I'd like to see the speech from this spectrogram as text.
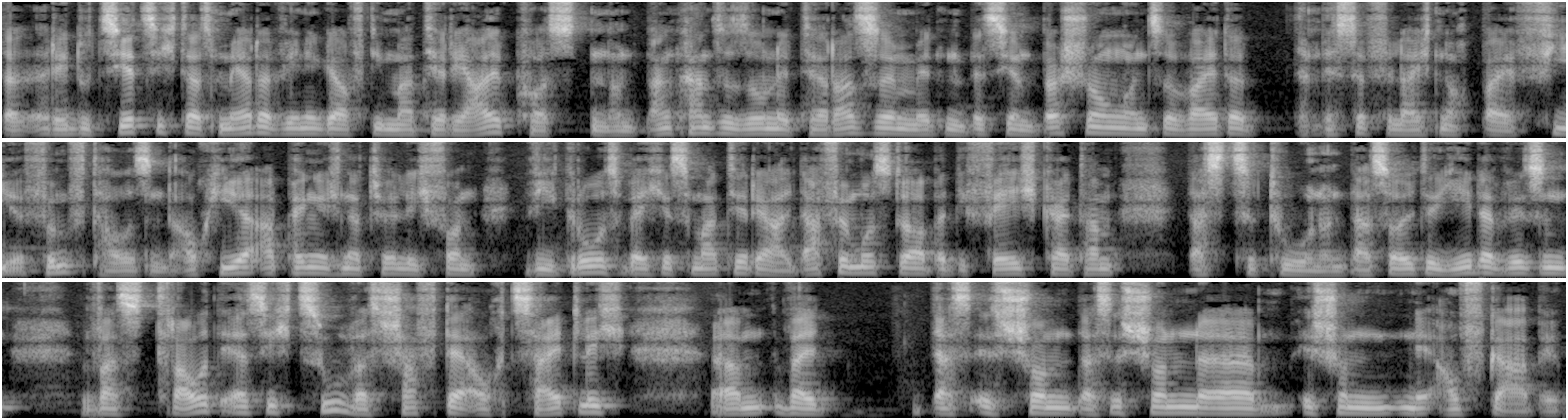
da reduziert sich das mehr oder weniger auf die Materialkosten. Und dann kannst du so eine Terrasse mit ein bisschen Böschung und so weiter, dann bist du vielleicht noch bei 4.000, 5.000. Auch hier abhängig natürlich von, wie groß welches Material. Dafür musst du aber die Fähigkeit haben, das zu tun. Und da sollte jeder wissen, was traut er sich zu, was schafft er auch zeitlich, ähm, weil das ist schon, das ist schon, äh, ist schon eine Aufgabe.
